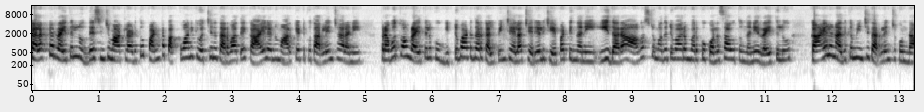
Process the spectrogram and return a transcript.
కలెక్టర్ రైతులను ఉద్దేశించి మాట్లాడుతూ పంట పక్వానికి వచ్చిన తర్వాతే కాయలను మార్కెట్కు తరలించాలని ప్రభుత్వం రైతులకు గిట్టుబాటు ధర కల్పించేలా చర్యలు చేపట్టిందని ఈ ధర ఆగస్టు మొదటి వారం వరకు కొనసాగుతుందని రైతులు కాయలను అధిగమించి తరలించకుండా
